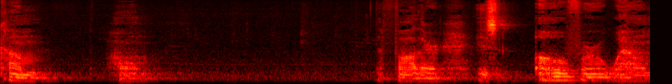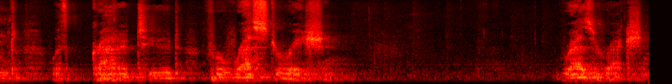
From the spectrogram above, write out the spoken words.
come home. The father is overwhelmed with gratitude for restoration, resurrection.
